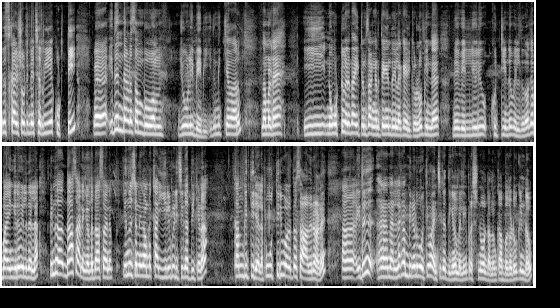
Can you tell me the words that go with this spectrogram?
ഇത് സ്കൈ ഷോട്ടിന്റെ ചെറിയ കുട്ടി. ഇതെന്താണ് സംഭവം? Jolly baby. ഇത് മിക്കവാറും നമ്മുടെ ഈ നോട്ട് വരുന്ന ഐറ്റംസ് അങ്ങനത്തെ എന്തെങ്കിലുമൊക്കെ ആയിരിക്കുള്ളൂ. പിന്നെ വലിയൊരു കുറ്റിയുണ്ട് വലുതെന്ന് പറഞ്ഞാൽ ഭയങ്കര വലുതല്ല. പിന്നെ ദാസാനം കണ്ട? ദാസാനം എന്ന് വെച്ചിട്ടുണ്ടെങ്കിൽ നമ്മുടെ കയ്യിൽ പിടിച്ച് കത്തിക്കണ കമ്പിത്തിരി അല്ല പൂത്തിരി പോലത്തെ സാധനമാണ്. ഇത് നല്ല കമ്പനിയാണ് നോക്കി വാങ്ങിച്ച് കത്തിക്കണം. അല്ലെങ്കിൽ പ്രശ്നം ഉണ്ടാവും. നമുക്ക് അപകടമൊക്കെ ഉണ്ടാവും.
